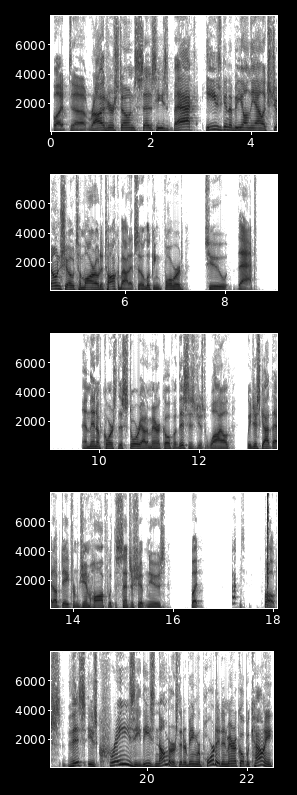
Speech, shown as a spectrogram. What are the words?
but uh, Roger Stone says he's back. He's going to be on the Alex Jones show tomorrow to talk about it. So looking forward to that. And then, of course, this story out of Maricopa. This is just wild. We just got that update from Jim Hoft with the censorship news. But, uh, folks, this is crazy. These numbers that are being reported in Maricopa County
